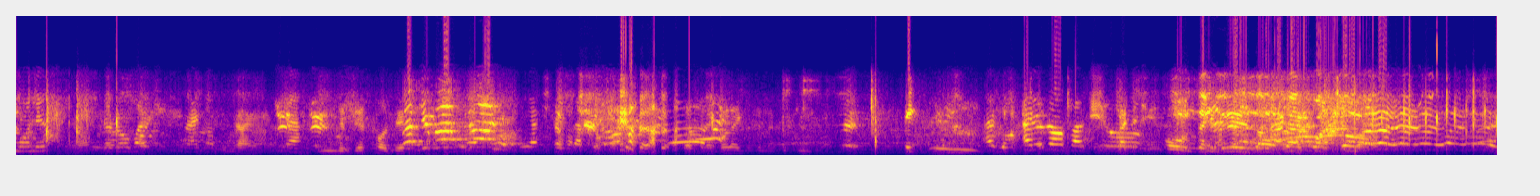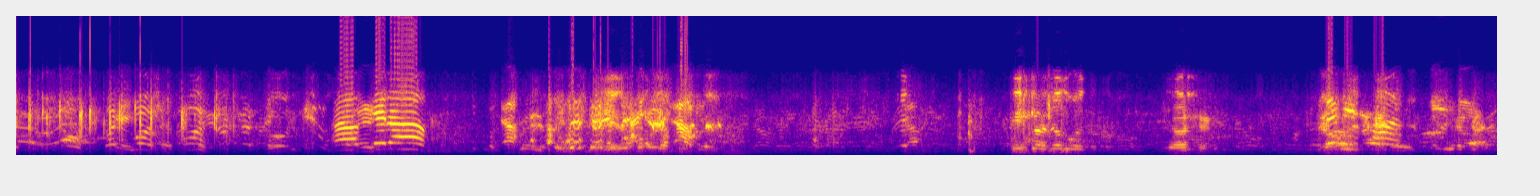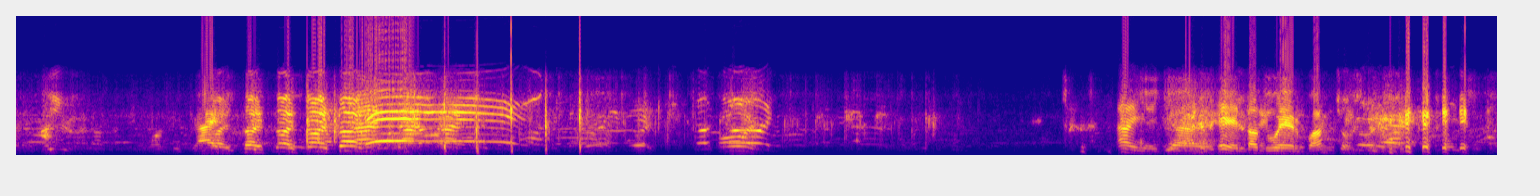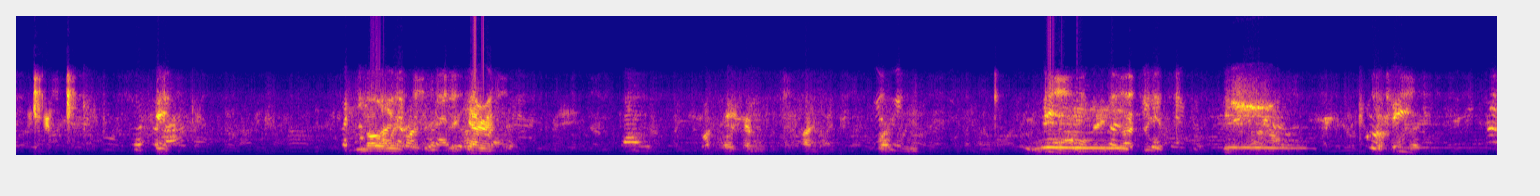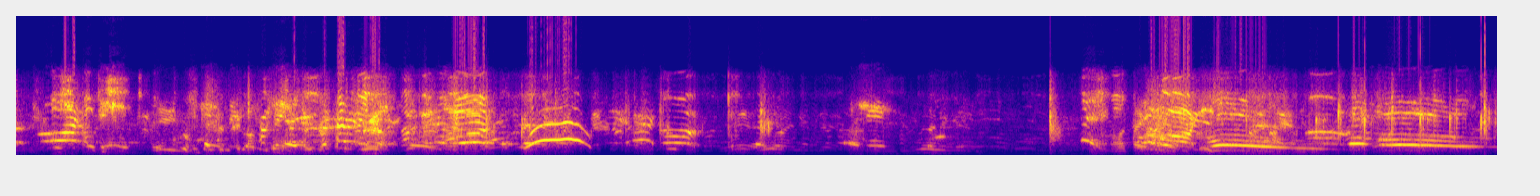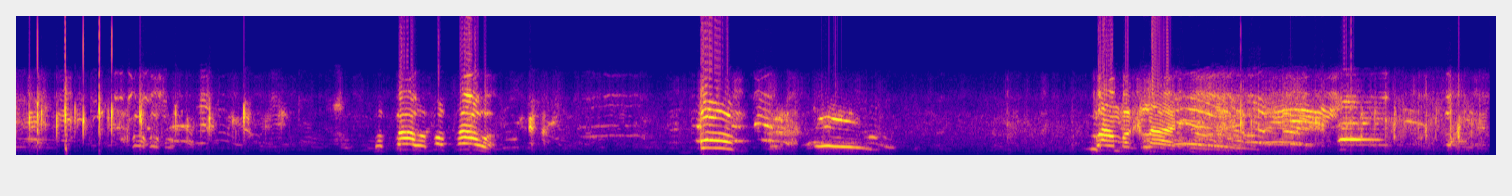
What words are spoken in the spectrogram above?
Ramones, the robot, right up. Yeah, Yeah. yeah. The disco, disco. We have to stop that. I, I don't know about you. Oh, second it is. Oh, back one. Oh, Up, get up! He's got another one. Yeah, sure. Maybe fun. Nice, nice, nice, nice, nice. Ai ai ai, è la tua no, wait, the More power, more power. Boom! Bamba. Uh,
